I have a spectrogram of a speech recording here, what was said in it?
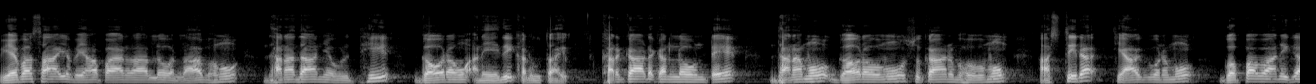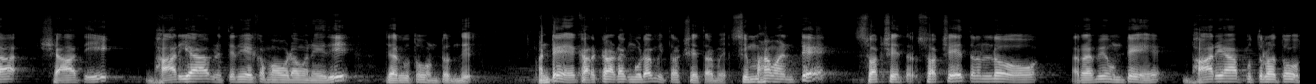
వ్యవసాయ వ్యాపారాల్లో లాభము ధనధాన్య వృద్ధి గౌరవం అనేది కలుగుతాయి. కర్కాటకంలో ఉంటే ధనము గౌరవము సుఖానుభవము అస్థిర త్యాగుణము గొప్పవానిగా ఖ్యాతి భార్యా వ్యతిరేకమవడం అనేది జరుగుతూ ఉంటుంది. అంటే కర్కాటకం కూడా మిత్రక్షేత్రమే. సింహం అంటే స్వక్షేత్రం స్వక్షేత్రంలో రవి ఉంటే భార్యాపుత్రులతో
